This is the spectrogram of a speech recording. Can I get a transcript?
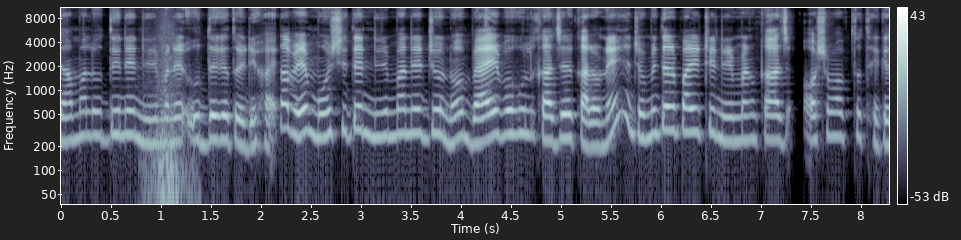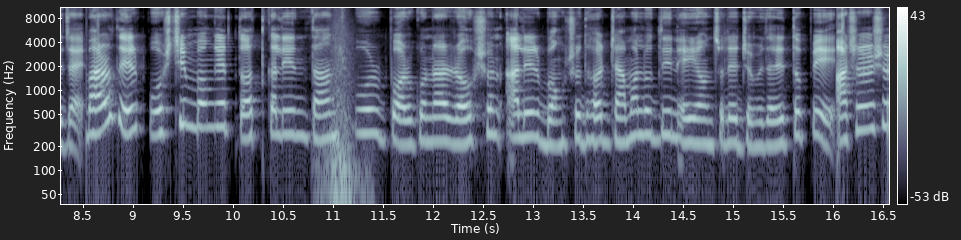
জামাল উদ্দিনের নির্মাণের উদ্যোগে তৈরি হয়। তবে মসজিদের নির্মাণের জন্য ব্যয়বহুল কাজের কারণে জমিদার বাড়িটির নির্মাণ কাজ অসমাপ্ত থেকে যায়। ভারতের পশ্চিমবঙ্গের তৎকালীন তাজপুর পরগনার রওশন আলীর বংশধর জামাল উদ্দিন এই অঞ্চলের জমিদারিত্ব পেয়ে আঠারোশো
